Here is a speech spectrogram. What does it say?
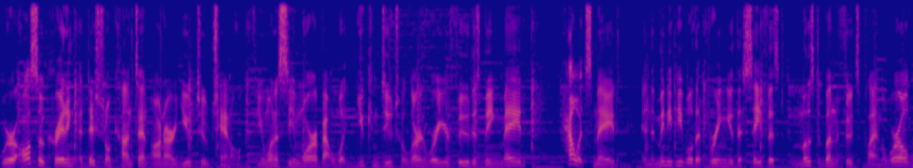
We're also creating additional content on our YouTube channel. If you want to see more about what you can do to learn where your food is being made, how it's made, and the many people that bring you the safest, most abundant food supply in the world,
